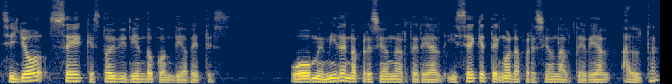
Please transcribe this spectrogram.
Si yo sé que estoy viviendo con diabetes o me miden la presión arterial y sé que tengo la presión arterial alta,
